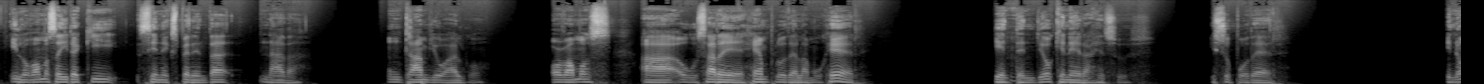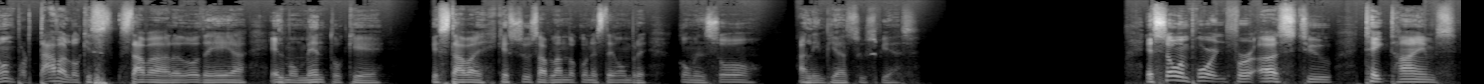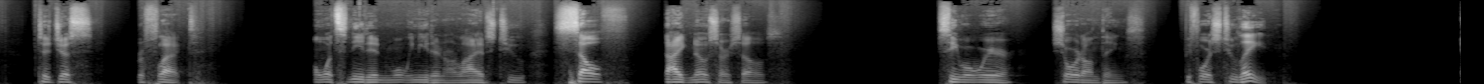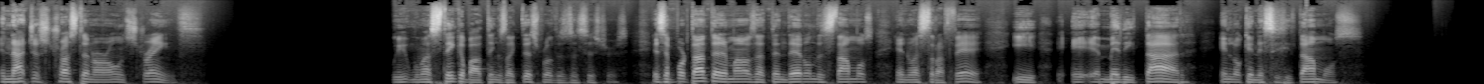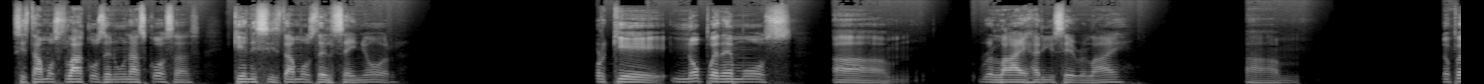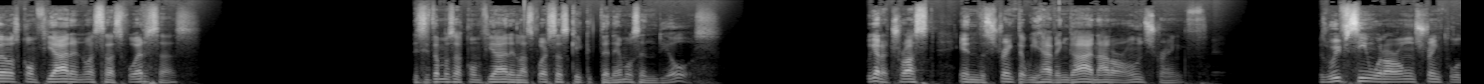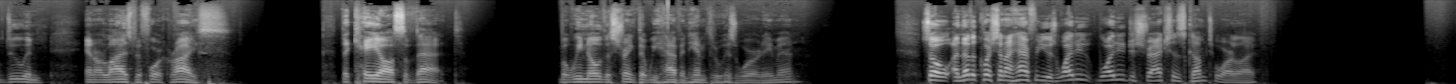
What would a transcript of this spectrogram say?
y lo vamos a ir aquí sin experimentar nada, un cambio algo. O vamos a usar el ejemplo de la mujer que entendió quién era Jesús y su poder. Y no importaba lo que estaba alrededor de ella, el momento que estaba Jesús hablando con este hombre, comenzó a limpiar sus pies. It's so important for us to take times to just reflect on what's needed and what we need in our lives to self diagnose ourselves, see where we're short on things before it's too late, and not just trust in our own strengths. We, we must think about things like this, brothers and sisters. Es importante, hermanos, atender donde estamos en nuestra fe y eh, meditar en lo que necesitamos. Si estamos flacos en unas cosas, ¿qué necesitamos del Señor? Porque no podemos um, rely, how do you say rely? Um, no podemos confiar en nuestras fuerzas. Necesitamos confiar en las fuerzas que tenemos en Dios. We got to trust in the strength that we have in God, not our own strength. Because we've seen what our own strength will do in, in our lives before Christ. The chaos of that. But we know the strength that we have in Him through His Word. Amen. So another question I have for you is why do why do distractions come to our life?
